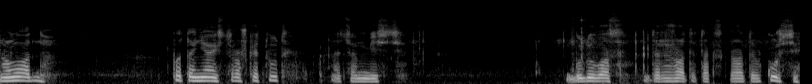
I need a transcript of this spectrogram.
Ну ладно. Потаняюсь трошки тут, на цьому місці. Буду вас держати, так сказати, в курсі.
